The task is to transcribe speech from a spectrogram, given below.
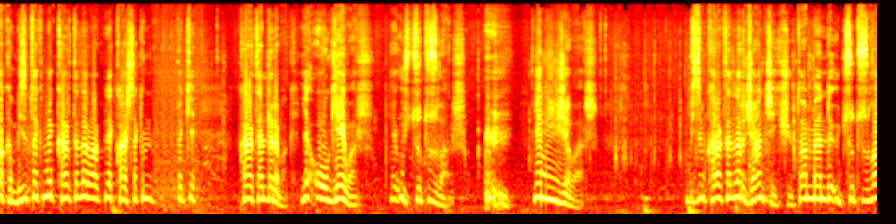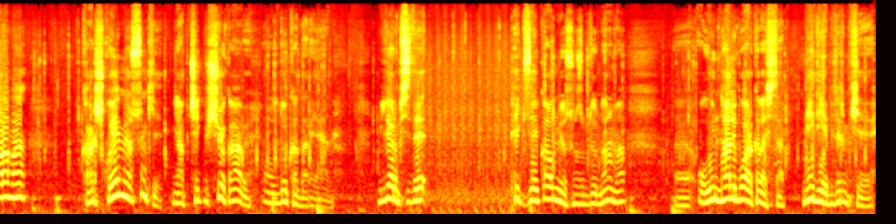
Bakın bizim takımdaki karakterler var bir de karşı takımdaki karakterlere bak. Ya OG var ya 330 var ya Ninja var. Bizim karakterler can çekişiyor. Tam bende 330 var ama karşı koyamıyorsun ki. Yapacak bir şey yok abi. Olduğu kadar yani. Biliyorum siz de pek zevk almıyorsunuz bu durumdan ama e, oyun hali bu arkadaşlar. Ne diyebilirim ki?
